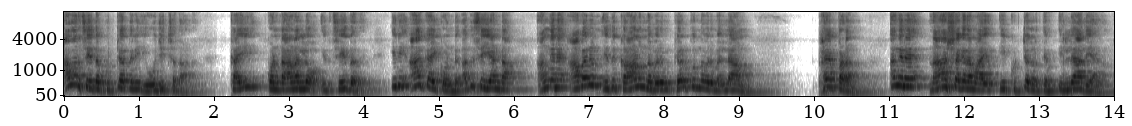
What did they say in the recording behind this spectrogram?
അവർ ചെയ്ത കുറ്റത്തിന് യോജിച്ചതാണ്. കൈ കൊണ്ടാണല്ലോ ഇത് ചെയ്തത്. ഇനി ആ കൈ കൊണ്ട് അത് ചെയ്യണ്ട. അങ്ങനെ അവനും ഇത് കാണുന്നവരും കേൾക്കുന്നവരുമെല്ലാം ഭയപ്പെടണം. അങ്ങനെ നാശകരമായ ഈ കുറ്റകൃത്യം ഇല്ലാതെയാകണം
